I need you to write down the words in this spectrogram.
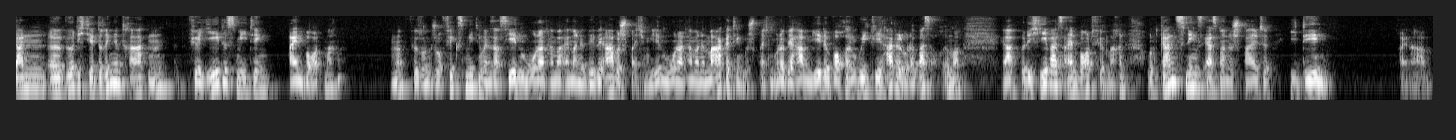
dann äh, würde ich dir dringend raten, für jedes Meeting ein Board machen. Ne? Für so ein Joe Fix Meeting, wenn du sagst, jeden Monat haben wir einmal eine BWA-Besprechung, jeden Monat haben wir eine Marketing-Besprechung oder wir haben jede Woche ein Weekly Huddle oder was auch immer, ja, würde ich jeweils ein Board für machen und ganz links erstmal eine Spalte Ideen reinhaben,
